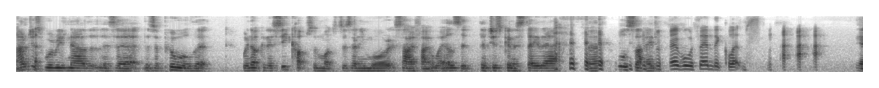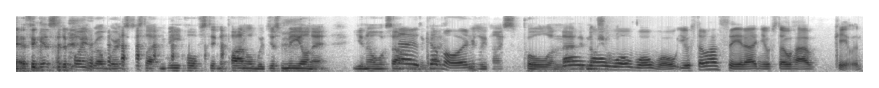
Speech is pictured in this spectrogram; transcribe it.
I'm just worried now that there's a there's a pool that we're not going to see cops and monsters anymore at Sci-Fi Wales. That they're just going to stay there uh, poolside. we'll send the clips. Yeah, if it gets to the point, Rob, where it's just like me hosting a panel with just me on it, you know what's happening. No, The come guy's on. Really nice pool, and uh, Whoa, they've not whoa, shot. whoa, whoa, whoa. You'll still have Sarah and you'll still have Caitlin.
